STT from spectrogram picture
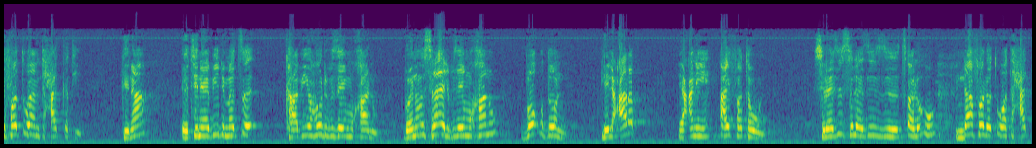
ይፈልጥዎ እዮም ተሓቂ እቲ ግና እቲ ነቢ ድመጽእ ካብ የሁድ ብዘይ ምዃኑ በኑ እስራኤል ብዘይ ምዃኑ ቦቕዱን ሊልዓረብ ያዕኒ ኣይፈተውን ስለዚ ስለዚ ዝጸልኡ እንዳፈለጥዎ እቲ ሓቂ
